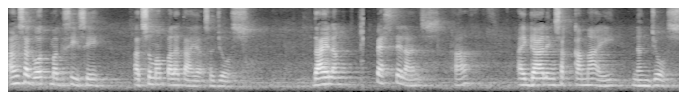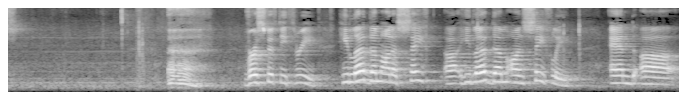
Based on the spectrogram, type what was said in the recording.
Ang sagot, magsisi at sumampalataya sa Diyos. Dahil ang pestilence, ha? ay galing sa kamay ng Diyos. Verse 53, He led them on a safe, uh, He led them on safely, and uh,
